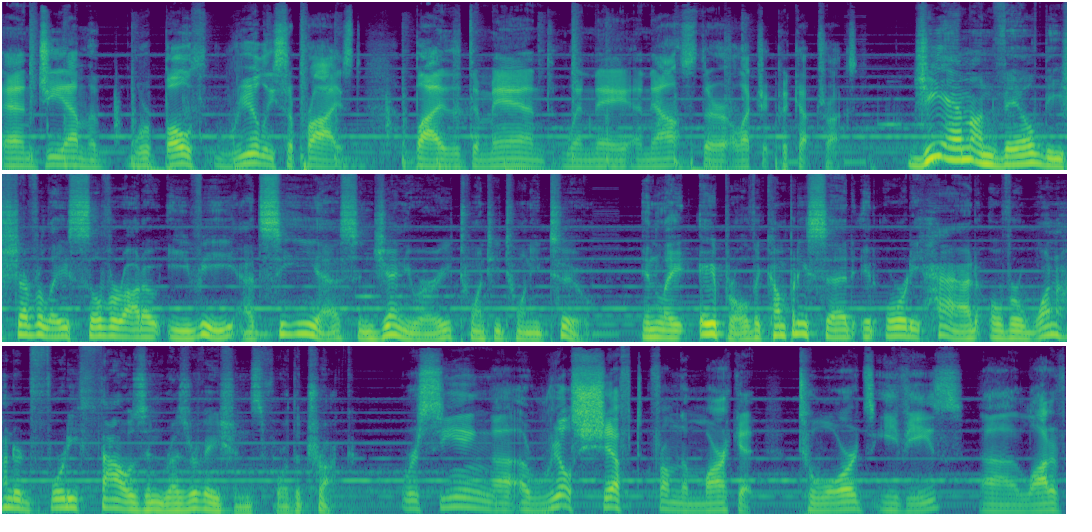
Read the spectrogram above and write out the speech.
and GM were both really surprised by the demand when they announced their electric pickup trucks. GM unveiled the Chevrolet Silverado EV at CES in January 2022. In late April, the company said it already had over 140,000 reservations for the truck. We're seeing a, a real shift from the market towards EVs, uh, a lot of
